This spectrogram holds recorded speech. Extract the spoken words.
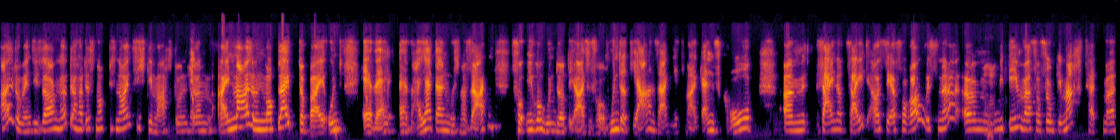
Alter, wenn Sie sagen, ne, der hat es noch bis 90 gemacht und ja. ähm, einmal und man bleibt dabei. Und er, wär, er war ja dann, muss man sagen, vor über 100 Jahren, also vor 100 Jahren, sage ich jetzt mal ganz grob, ähm, seiner Zeit auch sehr voraus, ne? Ähm, mhm. mit dem, was er so gemacht hat. Man,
